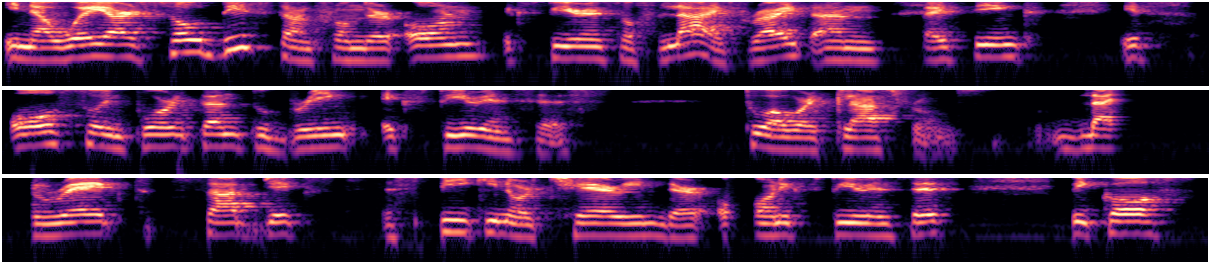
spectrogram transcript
in a way are so distant from their own experience of life right? And i think it's also important to bring experiences to our classrooms like direct subjects speaking or sharing their own experiences because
